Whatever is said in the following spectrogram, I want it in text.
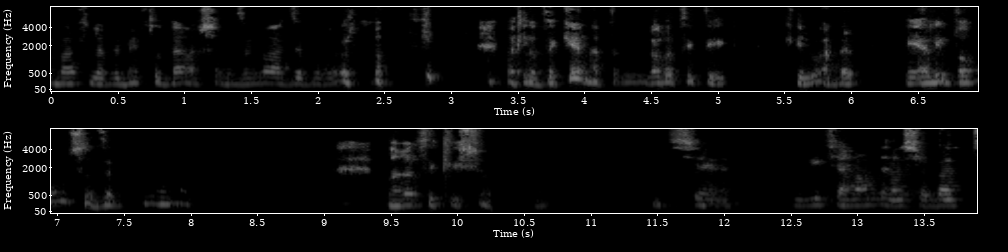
אמרתי לה, באמת תודה לך, אבל זה לא את, זה ברור. אמרתי לה, זה כן, אתה לא רציתי, כאילו, אבל היה לי ברור שזה... מה רצית לשאול? נגיד שאמרת על השבת,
